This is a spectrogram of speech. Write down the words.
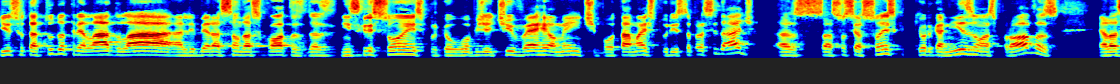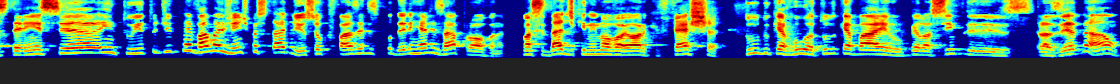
isso está tudo atrelado lá à liberação das cotas das inscrições, porque o objetivo é realmente botar mais turista para a cidade. As associações que organizam as provas, elas têm esse intuito de levar mais gente para a cidade. Isso é o que faz eles poderem realizar a prova. Né? Uma cidade que nem Nova York fecha tudo que é rua, tudo que é bairro, pela simples prazer, não.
